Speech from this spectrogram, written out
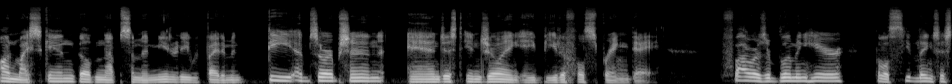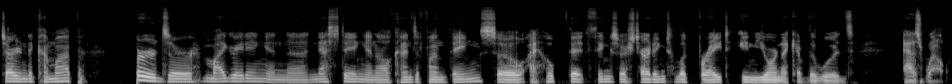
on my skin, building up some immunity with vitamin D absorption, and just enjoying a beautiful spring day. Flowers are blooming here, little seedlings are starting to come up, birds are migrating and uh, nesting, and all kinds of fun things. So I hope that things are starting to look bright in your neck of the woods as well.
